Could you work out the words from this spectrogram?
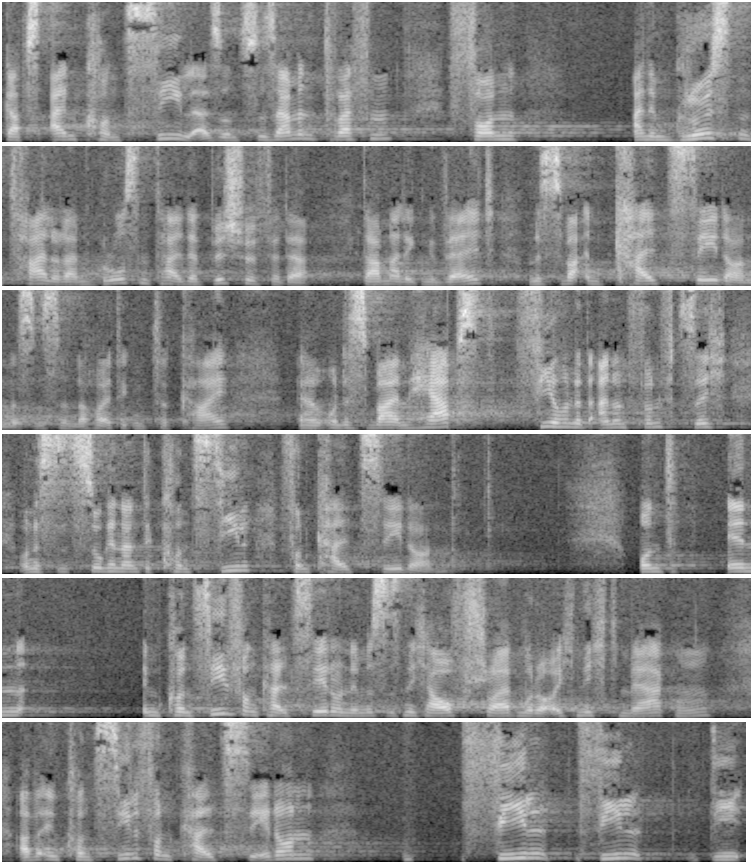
gab es ein Konzil, also ein Zusammentreffen von einem größten Teil oder einem großen Teil der Bischöfe der damaligen Welt. Und es war in Kaltsedon, das ist in der heutigen Türkei. Äh, und es war im Herbst 451 und es ist das sogenannte Konzil von Kaltsedon. Und in, im Konzil von Chalcedon, ihr müsst es nicht aufschreiben oder euch nicht merken, aber im Konzil von Chalcedon fiel, fiel, die,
